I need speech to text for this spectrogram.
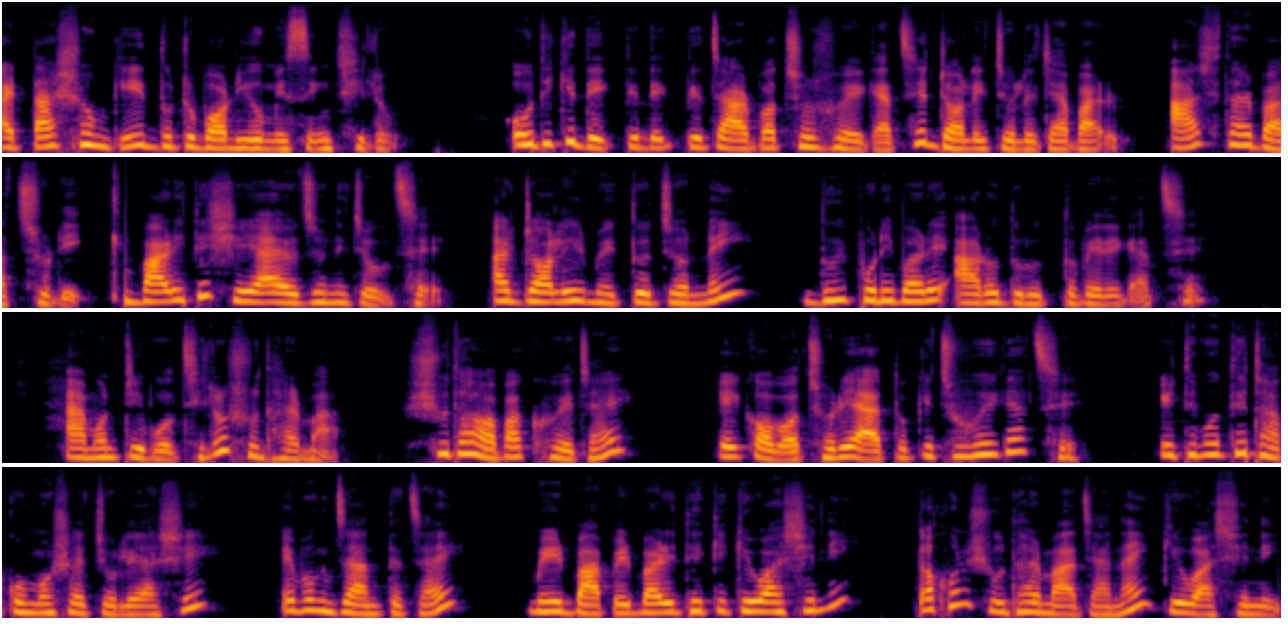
আর তার সঙ্গে দুটো বডিও মিসিং ছিল। ওদিকে দেখতে দেখতে চার বছর হয়ে গেছে ডলে চলে যাবার। আজ তার বাৎসরিক। বাড়িতে সে আয়োজনই চলছে। আর ডলির মৃত্যুর জন্যই দুই পরিবারে আরও দূরত্ব বেড়ে গেছে। এমনটি বলছিল সুধার মা। সুধা অবাক হয়ে যায় এই কবছরে এত কিছু হয়ে গেছে? ইতিমধ্যে ঠাকুরমশাই চলে আসে এবং জানতে চায়, মেয়ের বাপের বাড়ি থেকে কেউ আসেনি? তখন সুধার মা জানায়, কেউ আসেনি।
